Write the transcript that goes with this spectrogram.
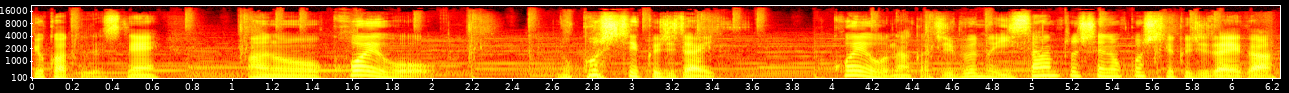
良かったですね。あの、声を残していく時代、声をなんか自分の遺産として残していく時代が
